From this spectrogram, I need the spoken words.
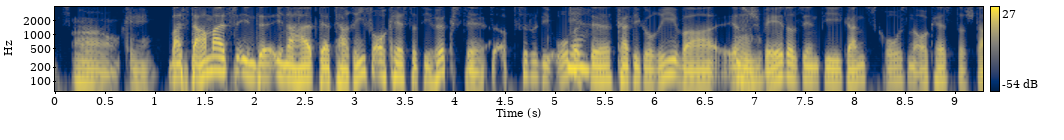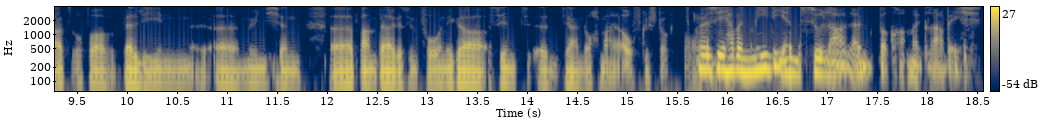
1. Ah, okay. Was damals in der, innerhalb der Tariforchester die höchste, absolut die oberste ja. Kategorie war. Erst mhm. später sind die ganz großen Orchester, Staatsoper Berlin, äh, München, äh, Bamberger Symphoniker sind äh, ja nochmal aufgestockt worden. Oder sie haben Medienzulagen bekommen, glaube ich.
